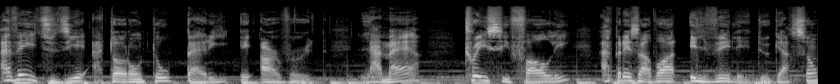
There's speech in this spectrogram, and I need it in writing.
avait étudié à Toronto, Paris et Harvard. La mère, Tracy Foley, après avoir élevé les deux garçons,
